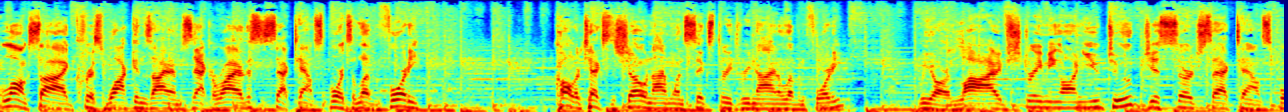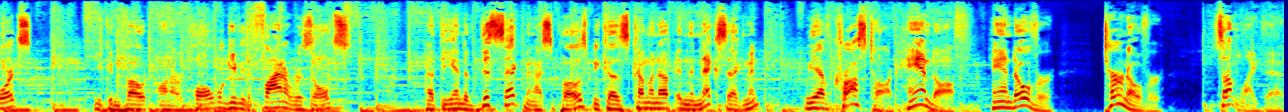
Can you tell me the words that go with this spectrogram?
Alongside Chris Watkins, I am Zachariah. This is Sacktown Sports 1140. Call or text the show 916 339 1140. We are live streaming on YouTube. Just search Sacktown Sports. You can vote on our poll. We'll give you the final results at the end of this segment, I suppose, because coming up in the next segment, we have crosstalk, handoff, handover, turnover, something like that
